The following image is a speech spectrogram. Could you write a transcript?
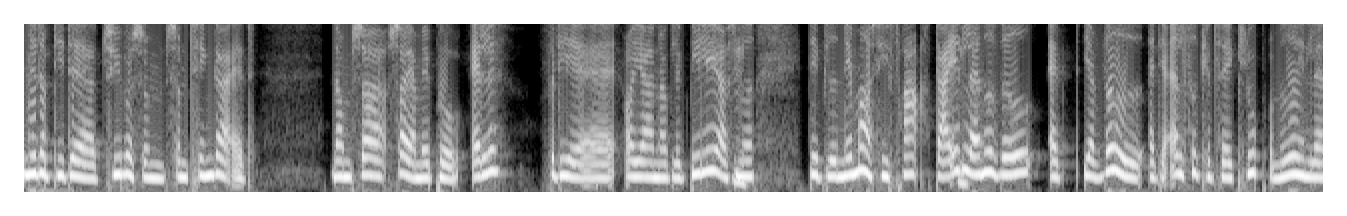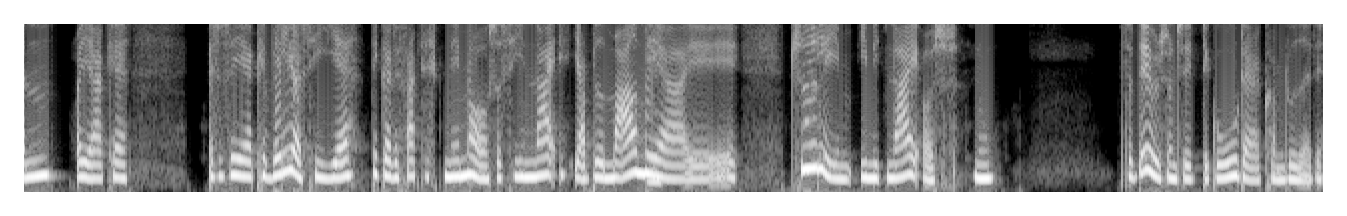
netop de der typer, som, som tænker, at Nå, men så, så er jeg med på alle, fordi jeg, og jeg er nok lidt billigere og sådan Mm. noget. det er blevet nemmere at sige fra. Der er et eller andet ved, at jeg ved, at jeg altid kan tage i klub og møde en eller anden, og jeg kan, altså, så jeg kan vælge at sige ja. Det gør det faktisk nemmere også at sige nej. Jeg er blevet meget mere øh, tydelig i, i mit nej også nu. Så det er jo sådan set det gode, der er kommet ud af det.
